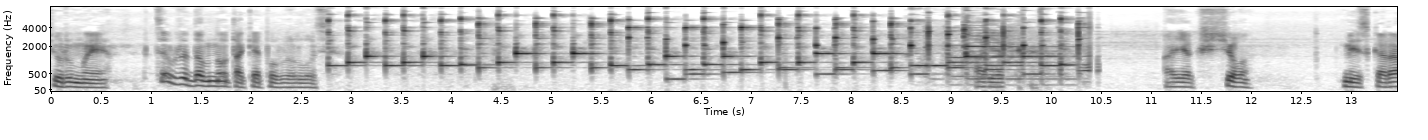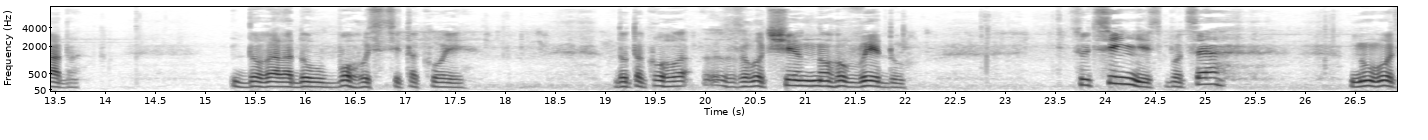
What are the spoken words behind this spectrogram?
тюрми. Це вже давно таке повелося. А якщо міська рада довела до убогості такої, до такого злочинного виду цю цінність, бо це, ну от,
